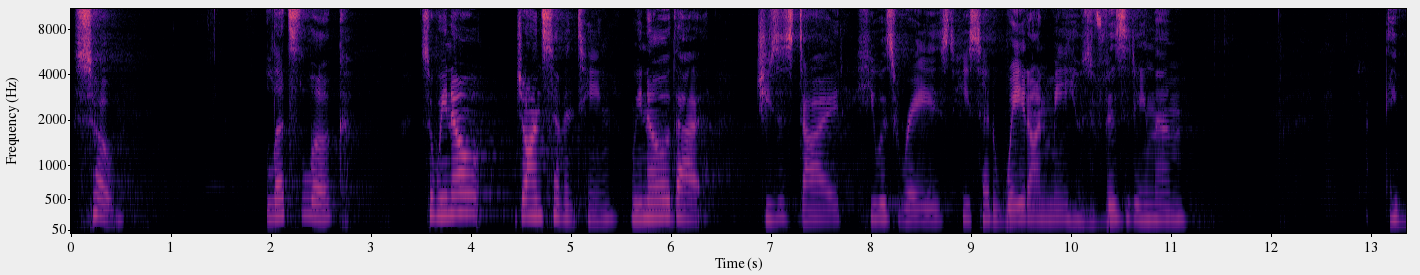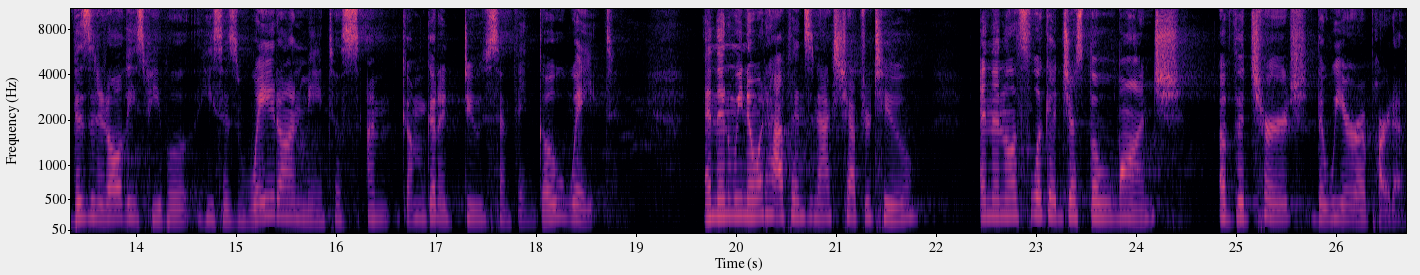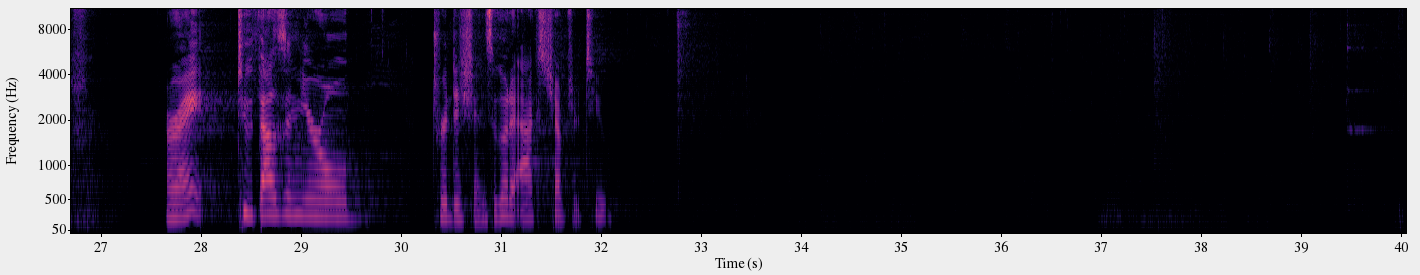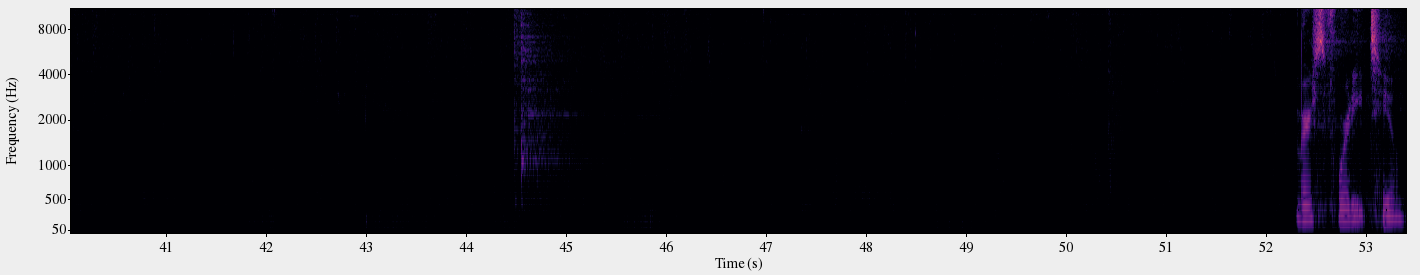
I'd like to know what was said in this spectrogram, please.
So, let's look. So, we know John 17, we know that Jesus died, he was raised, he said, Wait on me, he was visiting them. He visited all these people. He says, Wait on me till I'm, I'm going to do something. Go wait. And then we know what happens in Acts chapter 2. And then let's look at just the launch of the church that we are a part of. All right? 2,000 year old tradition. So go to Acts chapter 2. Verse 42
